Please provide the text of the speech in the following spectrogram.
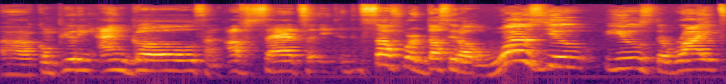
uh, computing angles and offsets. the software does it all once you use the right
